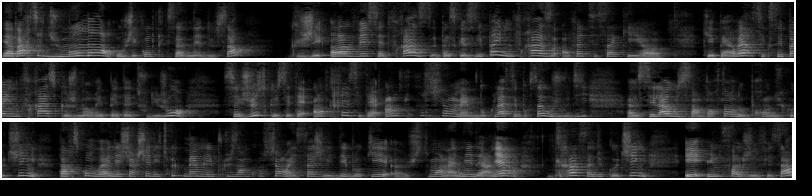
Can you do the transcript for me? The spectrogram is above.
Et à partir du moment où j'ai compris que ça venait de ça, que j'ai enlevé cette phrase parce que c'est pas une phrase en fait c'est ça qui est qui est pervers c'est que c'est pas une phrase que je me répétais tous les jours c'est juste que c'était ancré, c'était inconscient même. Donc là, c'est pour ça où je vous dis, euh, c'est là où c'est important de prendre du coaching parce qu'on va aller chercher les trucs même les plus inconscients. Et ça, je l'ai débloqué euh, justement l'année dernière grâce à du coaching. Et une fois que j'ai fait ça,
